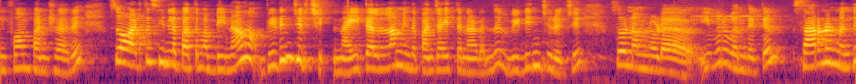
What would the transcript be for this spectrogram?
இன்ஃபார்ம் பண்ணுறாரு ஸோ அடுத்த சீனில் பார்த்தோம் அப்படின்னா விடிஞ்சிருச்சு. நைட்டெல்லாம் இந்த பஞ்சாயத்து நடந்து விடிஞ்சிருச்சு. ஸோ நம்மளோட இவர் வந்துட்டு சரணன் வந்து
